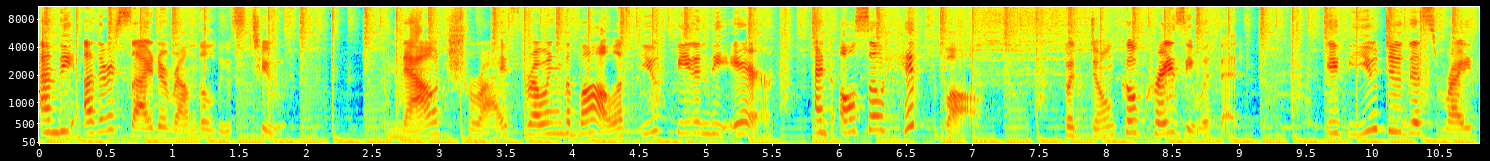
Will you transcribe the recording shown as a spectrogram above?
and the other side around the loose tooth. Now try throwing the ball a few feet in the air and also hit the ball. But don't go crazy with it. If you do this right,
